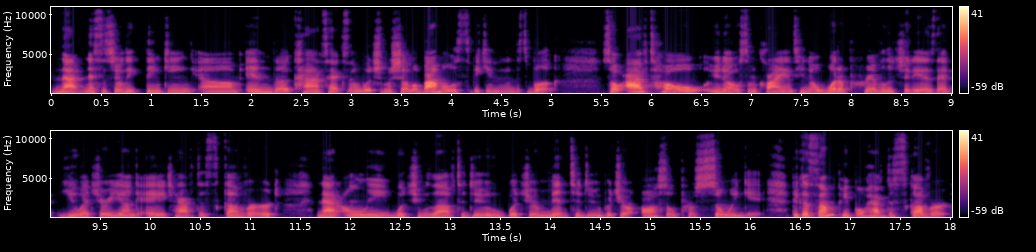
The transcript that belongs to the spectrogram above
Not necessarily thinking um, in the context in which Michelle Obama was speaking in this book. So I've told, you know, some clients, you know, what a privilege it is that you at your young age have discovered not only what you love to do, what you're meant to do, but you're also pursuing it. Because some people have discovered,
